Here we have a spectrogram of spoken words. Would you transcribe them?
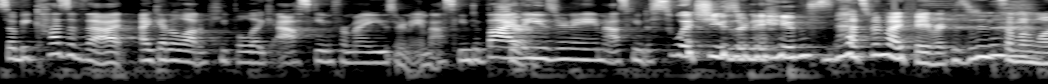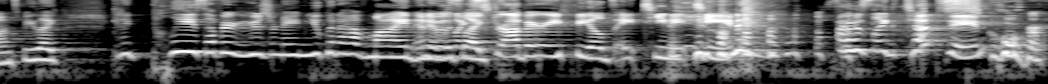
So because of that, I get a lot of people like asking for my username, asking to buy Sure. the username, asking to switch usernames. That's been my favorite because didn't someone once be like, "Can I please have your username? You can have mine." And, it, was, like, Strawberry Fields 1818. I was like tempting. score,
